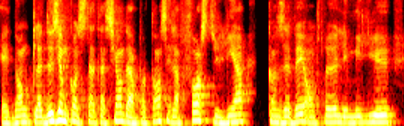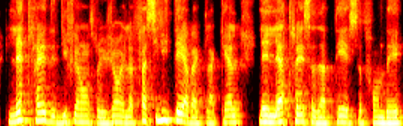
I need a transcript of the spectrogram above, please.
Et donc, la deuxième constatation d'importance est la force du lien qu'on avait entre les milieux lettrés des différentes régions et la facilité avec laquelle les lettrés s'adaptaient et se fondaient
